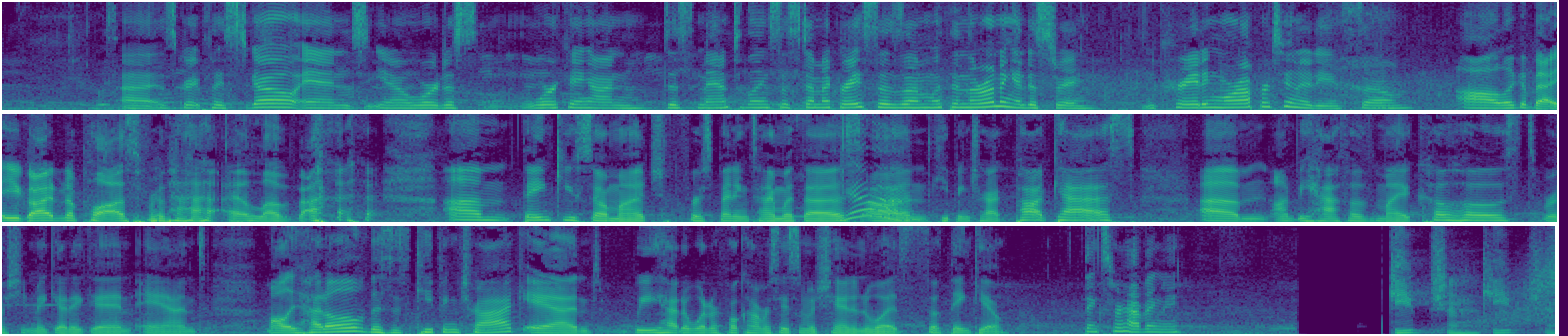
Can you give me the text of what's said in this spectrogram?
uh, is a great place to go, and you know we're just working on dismantling systemic racism within the running industry and creating more opportunities. So. Oh, look at that. You got an applause for that. I love that. Um, thank you so much for spending time with us Yeah. on Keeping Track podcast. Um, on behalf of my co host, Roisin McGettigan, and Molly Huddle, this is Keeping Track, and we had a wonderful conversation with Shannon Woods. So thank you. Thanks for having me. Keep track, keep track,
